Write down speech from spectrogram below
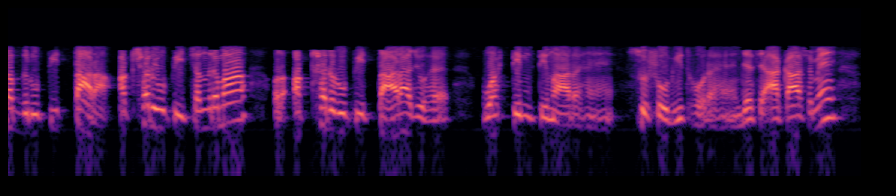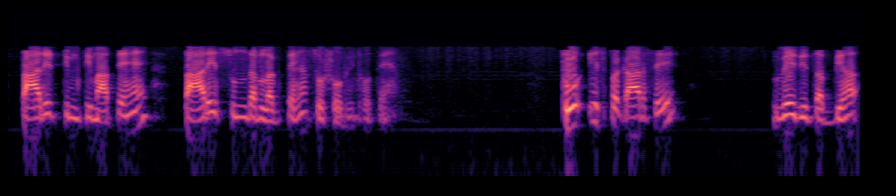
शब्द रूपी तारा। अक्षर रूपी चंद्रमा और अक्षर रूपी तारा जो है, वह टिमटिमा रहे हैं, सुशोभित हो रहे हैं। जैसे आकाश में तारे टिमटिमाते हैं, तारे सुंदर लगते हैं, सुशोभित होते हैं। तो इस प्रकार से वेदितव्य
